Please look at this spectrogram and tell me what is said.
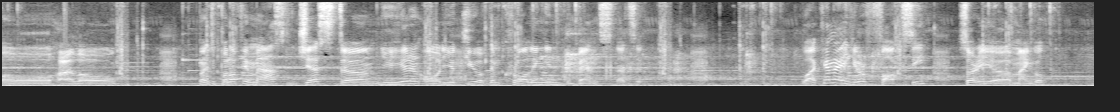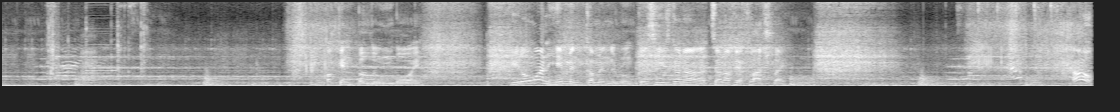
Oh, hello. When to pull off your mask, just, um, you hear an audio cue of them crawling in the vents. That's it. Why can't I hear Foxy? Sorry, uh, Mangle. Fucking balloon boy. You don't want him to come in the room because he's gonna turn off your flashlight. Oh!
